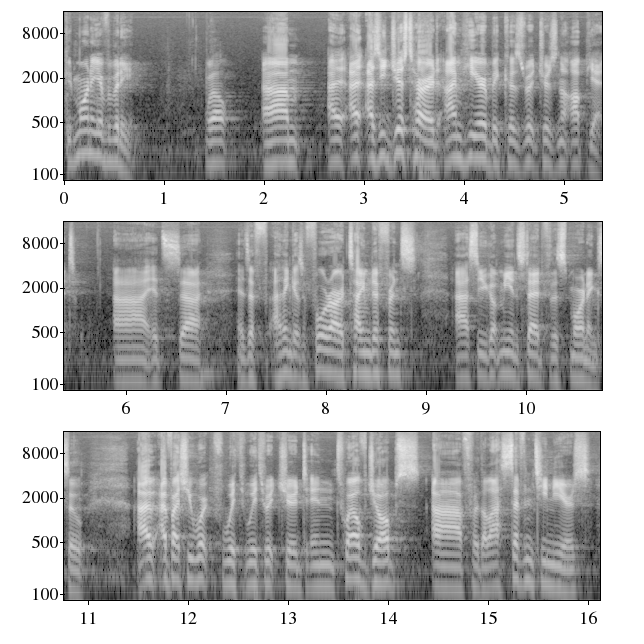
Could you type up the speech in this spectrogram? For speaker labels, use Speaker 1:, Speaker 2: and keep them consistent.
Speaker 1: Good morning, everybody. Well, um, I, I, as you just heard, I'm here because Richard's not up yet. Uh, it's, uh, it's a, I think it's a four-hour time difference, uh, so you got me instead for this morning. So I, have actually worked with, with Richard in 12 jobs uh, for the last 17 years.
